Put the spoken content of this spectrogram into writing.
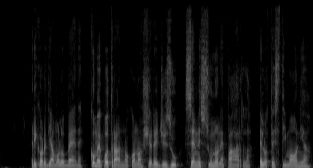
Ricordiamolo bene, come potranno conoscere Gesù se nessuno ne parla e lo testimonia?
